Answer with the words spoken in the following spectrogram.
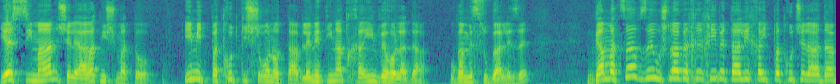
יש סימן של הערת נשמתו, עם התפתחות כישרונותיו לנתינת חיים והולדה, הוא גם מסוגל לזה, גם מצב זה הוא שלב הכרחי בתהליך ההתפתחות של האדם.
